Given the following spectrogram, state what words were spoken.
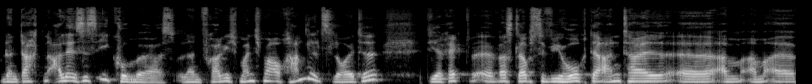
Und dann dachten alle, es ist E-Commerce. Und dann frage ich manchmal auch Handelsleute direkt, äh, was glaubst du, wie hoch der Anteil äh, am, am, äh,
